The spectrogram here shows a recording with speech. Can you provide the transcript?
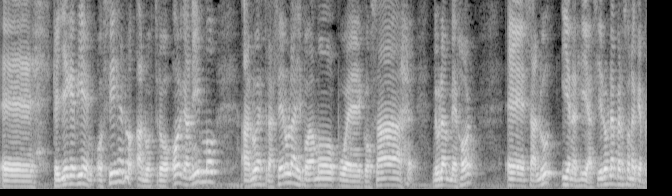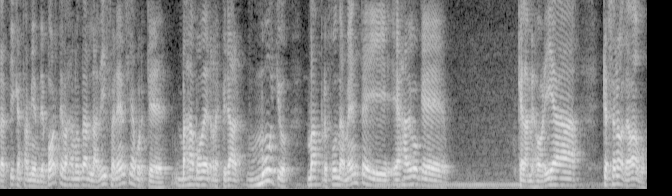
que llegue bien oxígeno a nuestro organismo a nuestras células y podamos pues gozar de una mejor eh, salud y energía. Si eres una persona que practicas también deporte, vas a notar la diferencia porque vas a poder respirar mucho más profundamente y es algo que, que la mejoría que se nota, vamos.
